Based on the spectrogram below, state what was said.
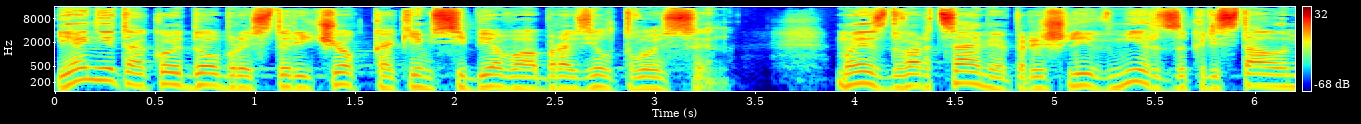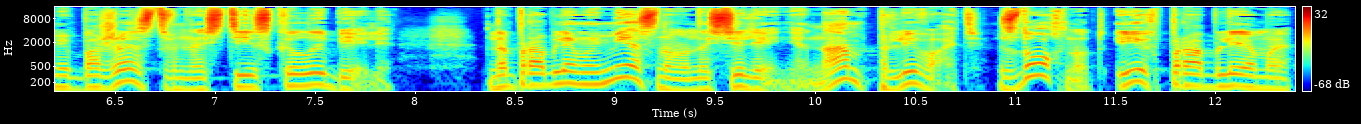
Я не такой добрый старичок, каким себе вообразил твой сын. Мы с дворцами пришли в мир за кристаллами божественности из колыбели. На проблемы местного населения нам плевать. Сдохнут их проблемы.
